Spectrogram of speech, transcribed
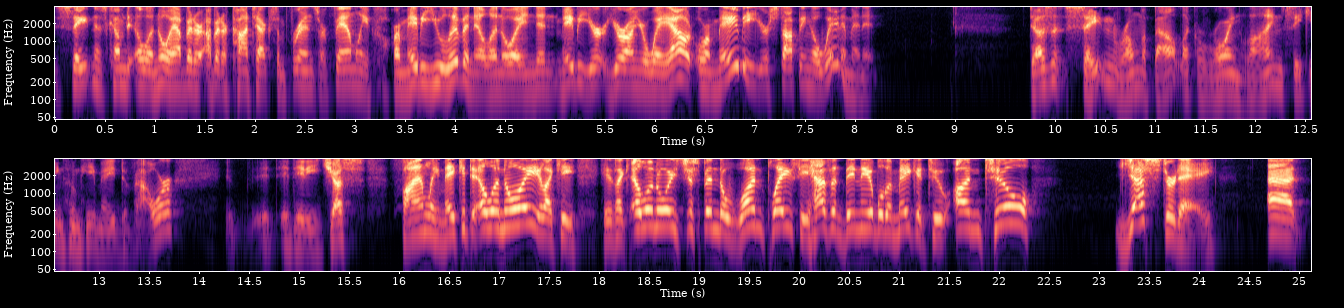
Satan has come to Illinois. I better I better contact some friends or family, or maybe you live in Illinois and then maybe you're you're on your way out, or maybe you're stopping. Oh, wait a minute. Doesn't Satan roam about like a roaring lion, seeking whom he may devour? Did he just finally make it to Illinois? Like he he's like Illinois just been the one place he hasn't been able to make it to until yesterday at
